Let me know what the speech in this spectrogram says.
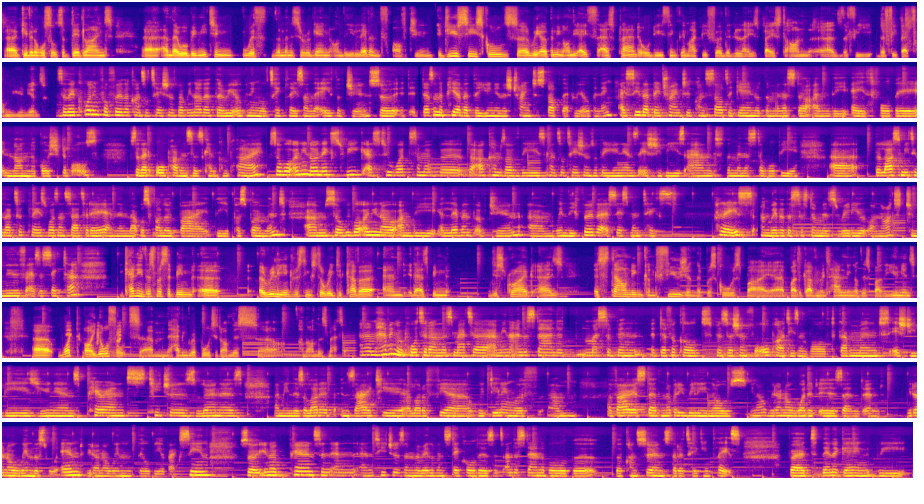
uh, given all sorts of deadlines. Uh, and they will be meeting with the minister again on the 11th of June. Do you see schools uh, reopening on the 8th as planned, or do you think there might be further delays based on uh, the fee the feedback from the unions? So they're calling for further consultations, but we know that the reopening will take place on the 8th of June. So it, it doesn't appear that the union is trying to stop that reopening. I see that they're trying to consult again with the minister on the 8th for their non-negotiables so that all provinces can comply. So we'll only know next week as to what some of the, the outcomes of these consultations with the unions, the SGBs, and the minister will be. Uh, the last meeting that took place was on Saturday, and then that was followed by the postponement. Um, so we will only know on the 11th of June um, when the further assessment takes place on whether the system is ready or not to move as a sector. Kenny, this must have been a, a really interesting story to cover, and it has been described as astounding confusion that was caused by uh, by the government's handling of this by the unions. Uh, what are your thoughts, um, having reported on this uh, on, on, this matter? Um, having reported on this matter, I mean, I understand it must have been a difficult position for all parties involved: government, SGBs, unions, parents, teachers, learners. I mean, there's a lot of anxiety, a lot of fear. We're dealing with. Um, a virus that nobody really knows. You know, we don't know what it is, and and we don't know when this will end. We don't know when there'll be a vaccine. So, you know, parents and, and, and teachers and the relevant stakeholders, it's understandable the the concerns that are taking place. But then again, we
